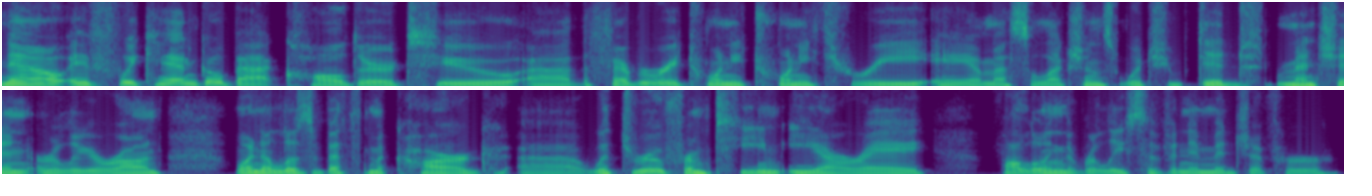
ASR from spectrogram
Now, if we can go back, Calder, to uh, the February 2023 AMS elections, which you did mention earlier on, when Elizabeth McHargue uh, withdrew from Team ERA following the release of an image of her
